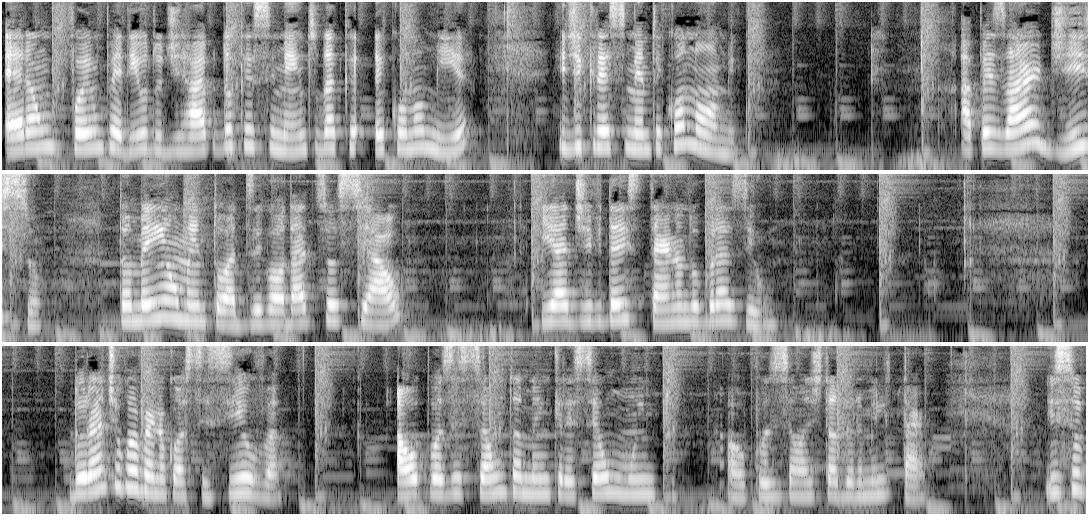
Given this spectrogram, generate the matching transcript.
era um, foi um período de rápido aquecimento da economia e de crescimento econômico. Apesar disso, também aumentou a desigualdade social e a dívida externa do Brasil. Durante o governo Costa e Silva, a oposição também cresceu muito a oposição à ditadura militar. Isso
